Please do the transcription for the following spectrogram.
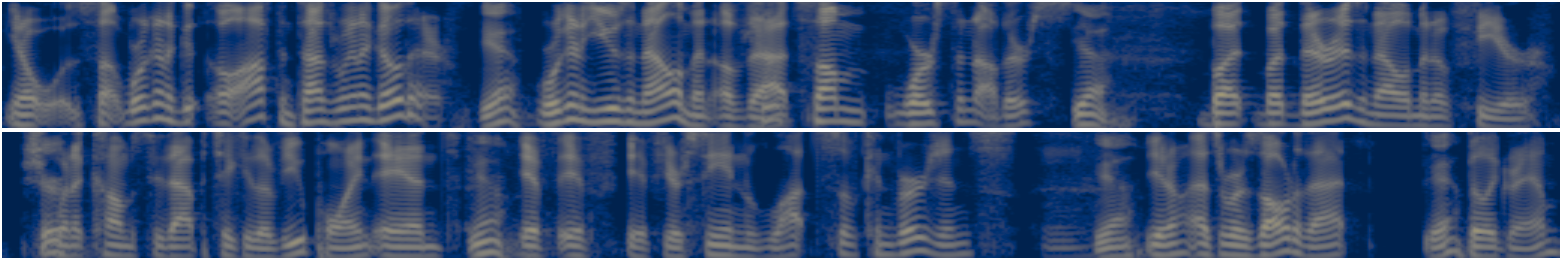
you know so we're gonna go, oftentimes we're gonna go there Yeah. we're gonna use an element of that some worse than others Yeah. but but there is an element of fear Sure. when it comes to that particular viewpoint and Yeah. if if if you're seeing lots of conversions Yeah. you know as a result of that Yeah. billy graham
